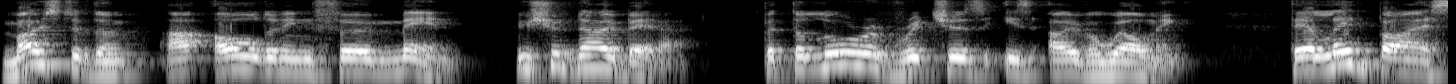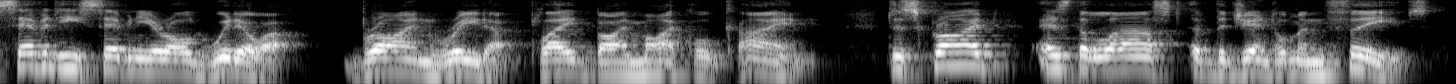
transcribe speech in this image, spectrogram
Most of them are old and infirm men who should know better, but the lure of riches is overwhelming. They're led by a 77 year old widower, Brian Reader, played by Michael Caine, described as the last of the gentleman thieves,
